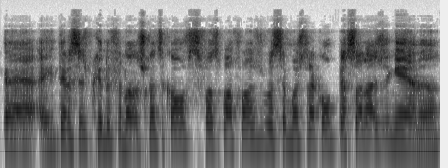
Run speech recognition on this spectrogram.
É, é interessante porque no final das contas é como se fosse uma forma de você mostrar como o personagem é, né?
